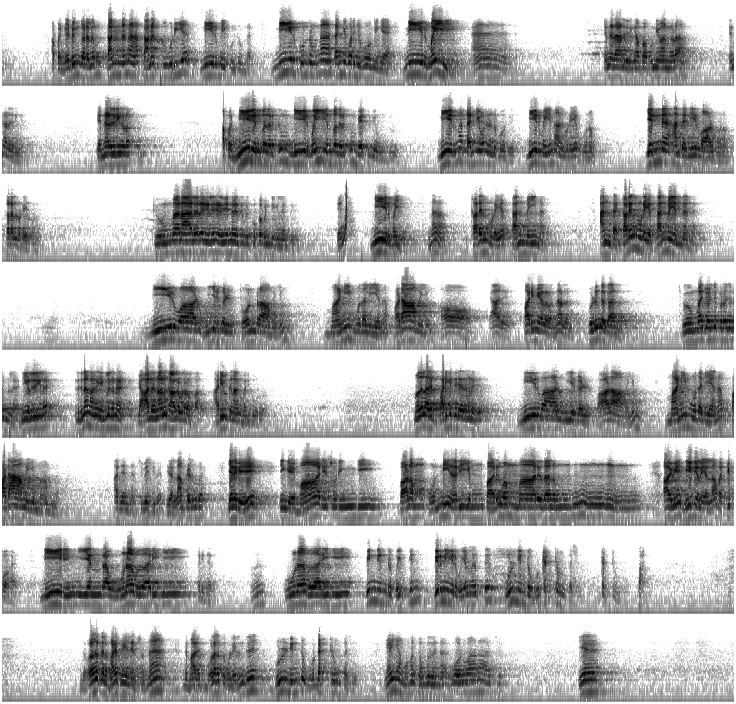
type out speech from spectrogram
அப்ப நெடுங்கடலும் தன்னா தனக்கு உரிய நீர்மை குன்றும்னர். நீர் குன்றும்னா தண்ணி குறைஞ்சு போவீங்க நீர்மை. என்னடா எழுதுறீங்க அப்பா புண்ணியவான்களா? என்ன எழுதுறீங்க? என்ன எழுதுறீங்களோ? அப்ப நீர் என்பதற்கும் நீர்மை என்பதற்கும் வேற்றுமை உண்டு. நீர்னா தண்ணியோடு நின்று போகுது. நீர்மைன்னு அதனுடைய குணம். என்ன? அந்த நீர்வாழ் குணம் கடலுடைய குணம். சும்மா நாலு எழுதி குப்பை பண்ணிட்டீங்களே நீர்மை கடலினுடைய தன்மைன்னு அந்த கடலினுடைய தன்மை என்ன நீர்வாழ் உயிர்கள் தோன்றாமையும் மணி முதலியன படாமையும் ஆ யாரு? பரிமையாளர் வந்து எழுதணும் ஒழுங்க கால் சும்மா சொல்லி பிரயோஜனம் இல்லை. நீங்க எழுதுறீங்களே? எழுதினா நாங்க எங்களுக்கு என்ன? யாருனாலும் காலில் விடுறோம்ப்பா. அறிவுக்கு நாங்க மதிப்பு கொடுக்குறோம். முதல்ல அதை படிக்க தெரியாதவனுக்கு நீர்வாழ் உயிர்கள் வாழாமையும் மணி முதலியன படாமையும் அது என்ன? சிவ சிவ. இதெல்லாம் எழுதுவார். எனவே இங்கே மாறி சுருங்கி வளம் பொன்னி நதியும் பருவம் மாறுதலும். ஆகவே நீர்நிலை எல்லாம் வற்றி போக நீரின் என்ற உணவு அருகி அப்படின்னாரு. உணவு அருகி விண் நின்று பொய்ப்பின் விருநீர் உயர் உள் நின்று உடட்டும் பசி உடட்டும். இந்த உலகத்துல மழை பெய்யலன்னு சொன்னா இந்த உலகத்துக்குள்ள இருந்து உள் நின்று உடற்றும் பசி. ஏன் என் முகம் தொங்குதுன்னா ஒரு வாரம் ஆச்சு. ஏன்?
